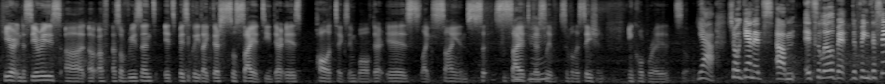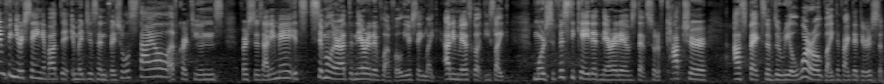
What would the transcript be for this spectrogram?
here in the series uh, of, as of recent it's basically like there's society there is politics involved there is like science society there's civilization incorporated so Yeah. So again, it's um, it's a little bit the thing. The same thing you're saying about the images and visual style of cartoons versus anime. It's similar at the narrative level. You're saying like anime has got these like more sophisticated narratives that sort of capture aspects of the real world, like the fact that there's a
